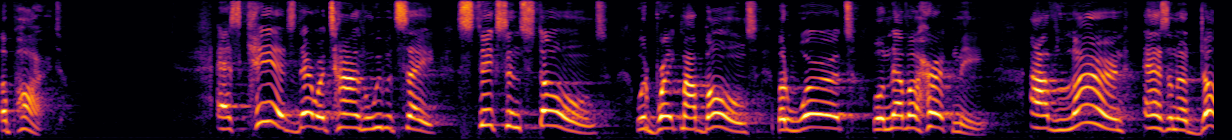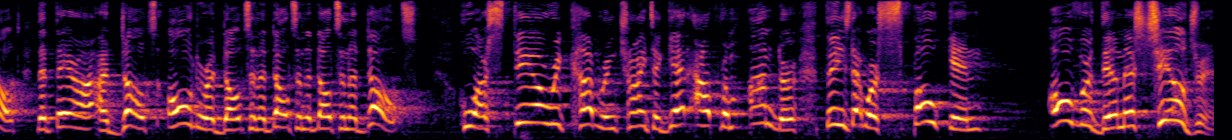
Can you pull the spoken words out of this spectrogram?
apart. As kids, there were times when we would say, Sticks and stones would break my bones, but words will never hurt me. I've learned as an adult that there are adults, older adults, and adults and adults and adults who are still recovering, trying to get out from under things that were spoken over them as children.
